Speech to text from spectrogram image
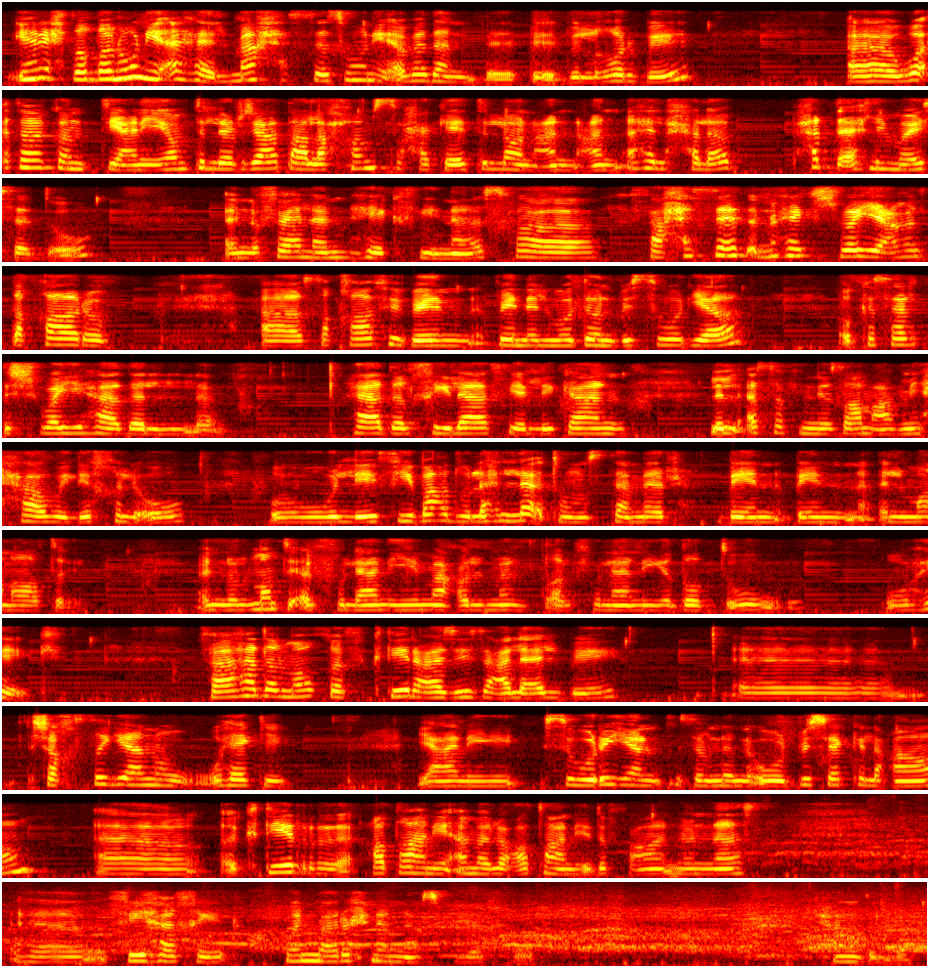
يعني احتضنوني أهل ما حسسوني أبدا بالغربة. وقتها كنت يعني يوم اللي رجعت على حمص وحكيت لهم عن عن أهل حلب حتى أهلي ما يصدقوا إنه فعلا هيك في ناس. فحسيت إنه هيك شوي عملت تقارب ثقافي بين بين المدن بسوريا وكسرت شوي هذا هذا الخلاف يلي كان للأسف النظام عم يحاول يخلقه واللي في بعضه لهلأته مستمر بين بين المناطق. إنه المنطقة الفلانية مع المنطقة الفلانية ضد وهيك. فهذا الموقف كتير عزيز على قلبي. آه، شخصيا وهيك يعني سوريا إذا بدنا نقول بشكل عام آه، كتير عطاني أمل وعطاني دفعة إنه الناس آه، فيها خير. وين ما رحنا الناس فيها خير. الحمد لله.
